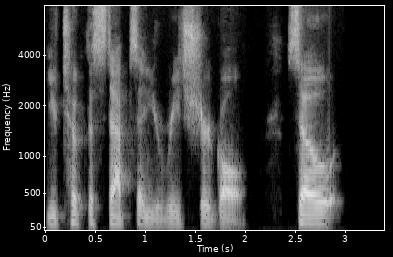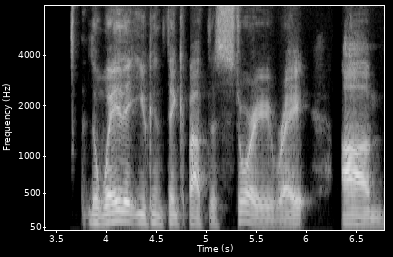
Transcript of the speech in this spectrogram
you took the steps and you reached your goal so the way that you can think about this story, right? Um,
